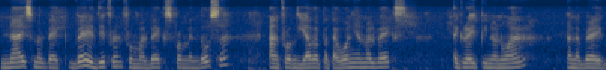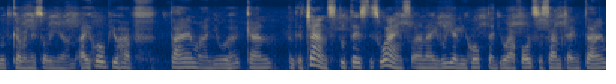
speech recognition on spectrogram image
nice Malbec, very different from Malbecs from Mendoza and from the other Patagonian Malbecs. A great Pinot Noir and a very good Cabernet Sauvignon. I hope you have time and you can and the chance to taste these wines. And I really hope that you have also sometime time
